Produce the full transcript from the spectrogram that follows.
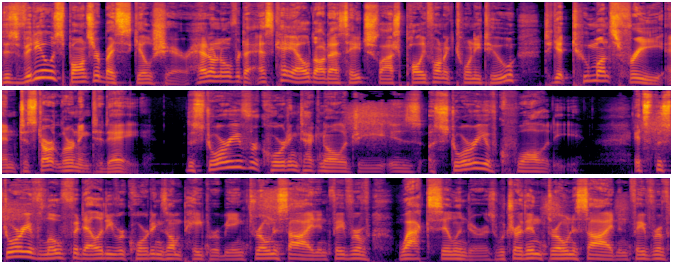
This video is sponsored by Skillshare. Head on over to skl.sh slash polyphonic22 to get two months free and to start learning today. The story of recording technology is a story of quality. It's the story of low fidelity recordings on paper being thrown aside in favor of wax cylinders, which are then thrown aside in favor of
